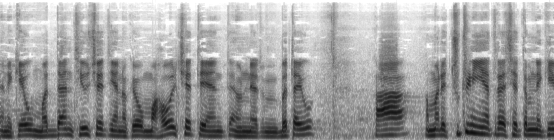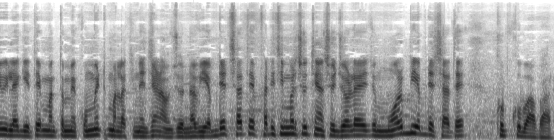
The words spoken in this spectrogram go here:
અને કેવું મતદાન થયું છે, ત્યાંનો કેવો માહોલ છે તે અમને તમે બતાવ્યું. આ અમારી ચૂંટણી યાત્રા છે, તમને કેવી લાગી તેમાં તમે કોમેન્ટમાં લખીને જણાવજો. નવી અપડેટ સાથે ફરીથી મળશું. ત્યાં સુધી જોડાયજો મોરબી અપડેટ સાથે ખૂબ ખૂબ આભાર.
